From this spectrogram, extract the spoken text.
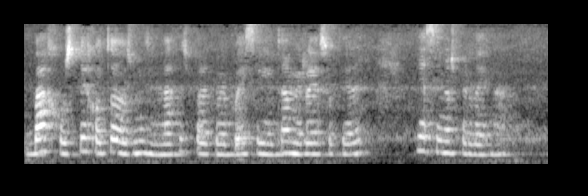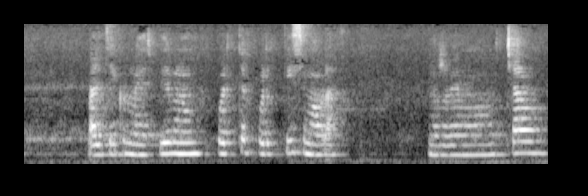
Bajo os dejo todos mis enlaces para que me podáis seguir en todas mis redes sociales y así no os perdáis nada. Vale chicos, me despido con un fuerte, fuertísimo abrazo. Nos vemos. Chao.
